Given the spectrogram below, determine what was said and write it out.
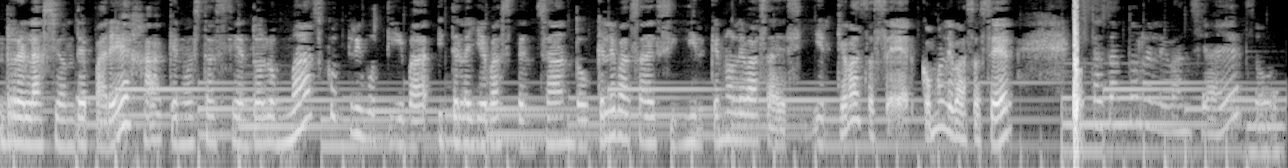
relación de pareja que no está siendo lo más contributiva y te la llevas pensando qué le vas a decir, qué no le vas a decir, qué vas a hacer, cómo le vas a hacer, estás dando relevancia a eso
